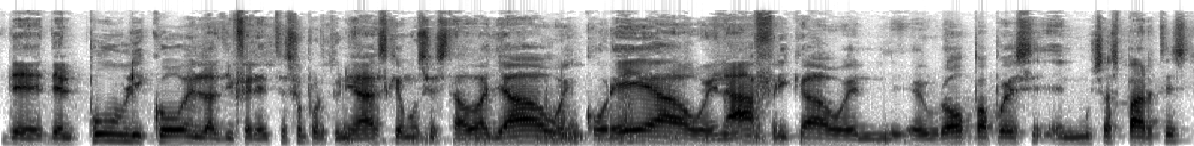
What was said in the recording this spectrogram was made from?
del público en las diferentes oportunidades que hemos estado allá, o en Corea, o en África, o en Europa, pues en muchas partes,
